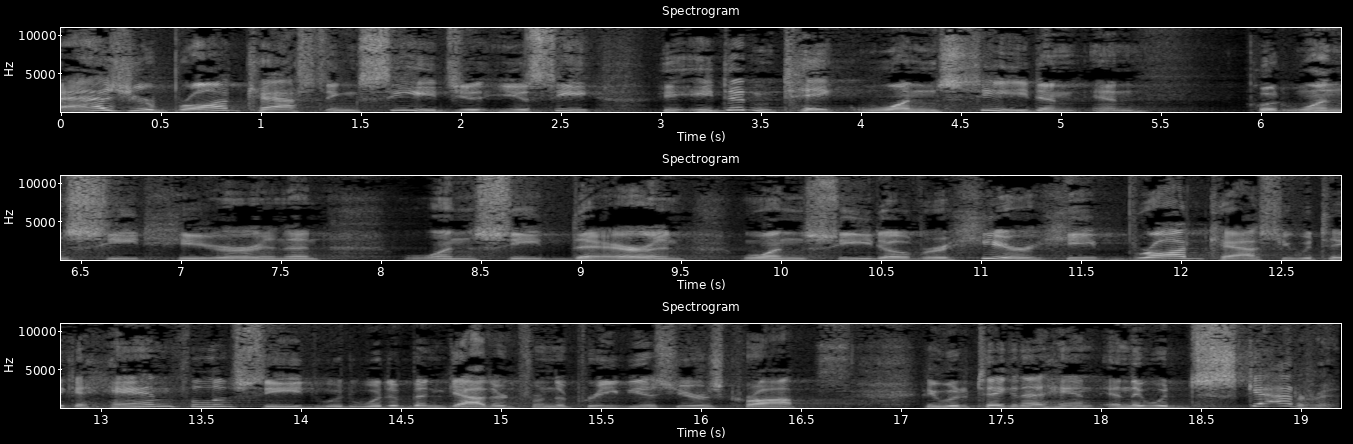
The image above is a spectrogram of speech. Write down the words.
as you're broadcasting seeds, you, you see, he, he, didn't take one seed and, and put one seed here and then one seed there and one seed over here. He broadcast, he would take a handful of seed, would, would have been gathered from the previous year's crop. He would have taken that hand and they would scatter it.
